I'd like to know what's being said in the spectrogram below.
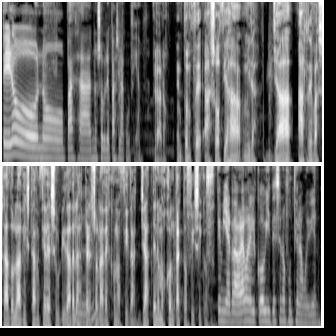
pero no pasa, no sobrepasa la confianza. Claro. Entonces asocias a, mira, ya has rebasado la distancia de seguridad de las personas desconocidas. Ya tenemos contacto físico. Qué mierda, ahora con el COVID ese no funciona muy bien.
